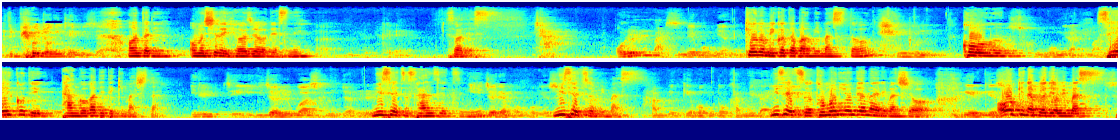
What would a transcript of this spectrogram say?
아주 표정이 재밌어요. 本当に面白い表情ですね 아, 그래. そうです 자, 오늘 말씀해 보면 今日の御言葉を見ますと 행운, 幸運 성공이라는 말. 成功という単語が出てきました 1, 2절과 3절. 2節3節に 2절에 한번 2節を見ます。2節を共に読んでまいりましょう。大きな声で読みます。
